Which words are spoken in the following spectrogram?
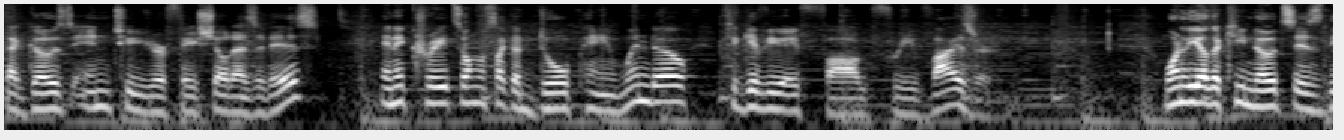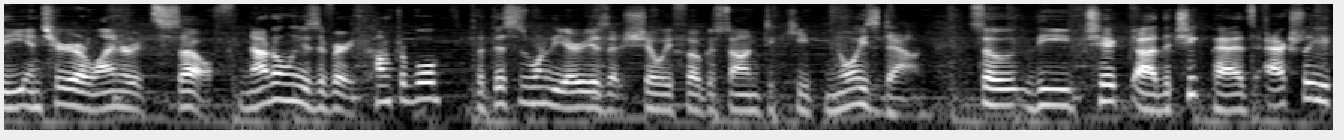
that goes into your face shield as it is, and it creates almost like a dual pane window to give you a fog-free visor. One of the other key notes is the interior liner itself. Not only is it very comfortable, but this is one of the areas that Shoei focused on to keep noise down. So the, chick, uh, the cheek pads actually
